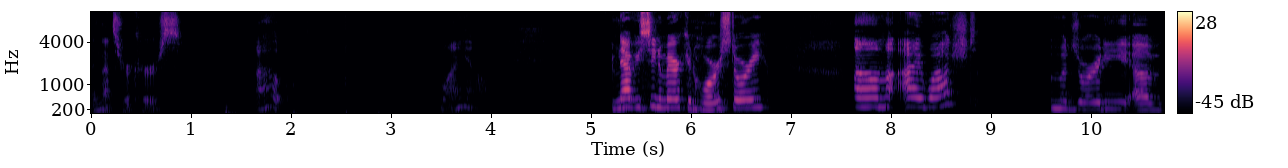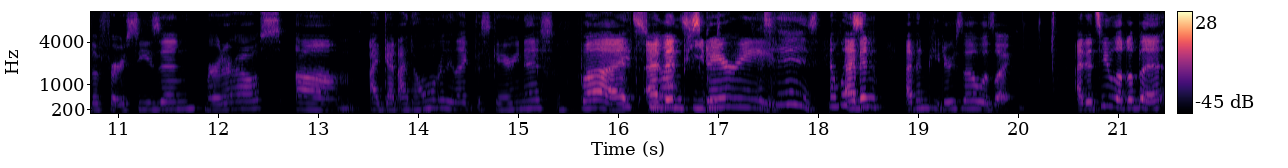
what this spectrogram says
and that's her curse. Oh. Wow. Now, have you seen American Horror Story? Um, I watched majority of the first season, Murder House. Um, again, I don't really like the scariness, but Evan Peters. scary. Yes, it is. No, it's Evan Evan Peters though was like, I did see a little bit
